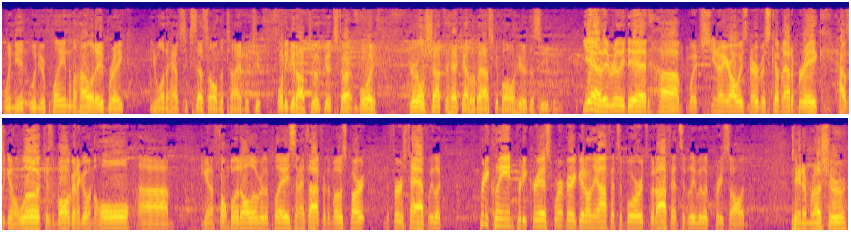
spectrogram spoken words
when you when you're playing in the holiday break, you want to have success all the time, but you want to get off to a good start. And boy, girls shot the heck out of the basketball here this evening. Yeah, they really did. Um, which you know you're always nervous coming out of break. How's it going to look? Is the ball going to go in the hole? Um, you're going to fumble it all over the place. And I thought for the most part, in the first half, we looked pretty clean, pretty crisp. weren't very good on the offensive boards, but offensively we looked pretty solid. Tatum Rusher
